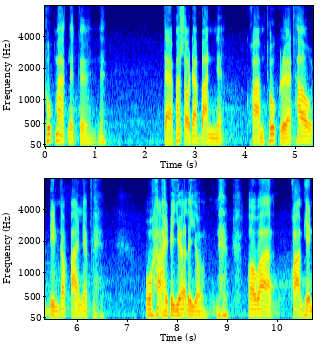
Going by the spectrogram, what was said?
ทุกข์มากเหลือเกินนะแต่พระโสดาบันเนี่ยความทุกข์เหลือเท่าดินเท่าปลายเล็บเลย อ้หายไปเยอะเลยโยม เพราะว่าความเห็น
